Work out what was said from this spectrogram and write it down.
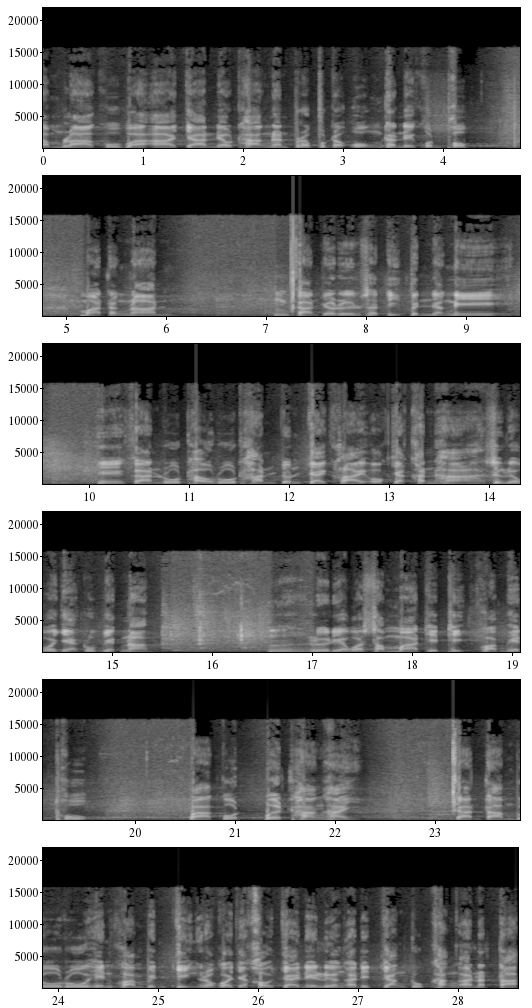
ตำราครูบาอาจารย์แนวทางนั้นพระพุทธองค์ท่านได้ค้นพบ มาตั้งนาน การเจริญสติเป็นอย่างนี้การรู้เท่ารู้ทันจนใจคลายออกจากขันห้า ซึ่งเรียกว่าแยกรูปแยกนามอืมหรือเรียกว่าสัมมาทิฏฐิความเห็นถูกปรากฏเปิดทางให้ การตามดูรู้เห็นความเป็นจริง เราก็จะเข้าใจในเรื่องอนิจจังทุกขังอนัตตา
